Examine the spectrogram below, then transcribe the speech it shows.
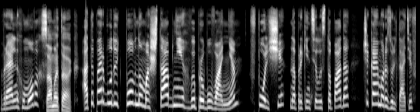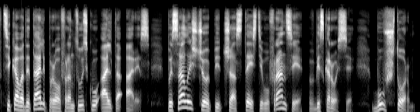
в реальних умовах. саме так. А тепер будуть повномасштабні випробування в Польщі наприкінці листопада. Чекаємо результатів. Цікава деталь про французьку Альта Аріс. Писали, що під час тестів у Франції, в Біскароссі, був шторм.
